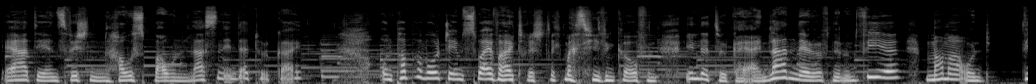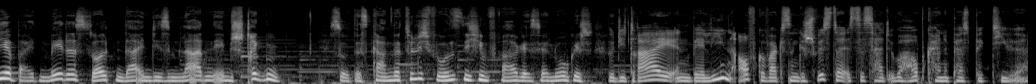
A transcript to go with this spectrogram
er hatte inzwischen ein Haus bauen lassen in der Türkei. Und Papa wollte ihm zwei weitere Strickmaschinen kaufen, in der Türkei einen Laden eröffnen. Und wir, Mama und wir beiden Mädels, sollten da in diesem Laden eben stricken. So, das kam natürlich für uns nicht in Frage, ist ja logisch. Für die drei in Berlin aufgewachsenen Geschwister ist es halt überhaupt keine Perspektive.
